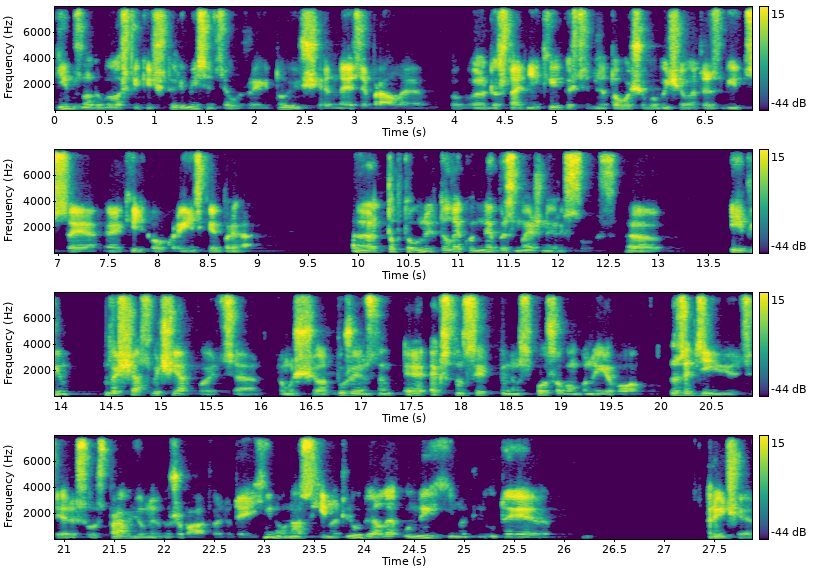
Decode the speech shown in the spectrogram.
Їм знадобилось тільки 4 місяці вже, і то ще не зібрали в достатній кількості для того, щоб вичавити звідси е, кілька українських бригад. Е, Тобто, у них далеко не безмежний ресурс, Е, і він весь час вичерпується, тому що дуже е, екстенсивним способом вони його задіюють цей ресурс. Справді у них дуже багато людей гине. У нас гинуть люди, але у них гинуть люди тричі,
